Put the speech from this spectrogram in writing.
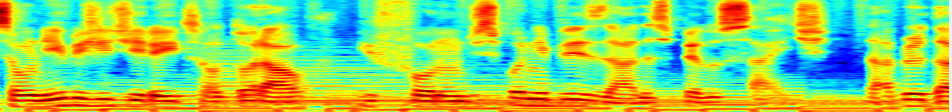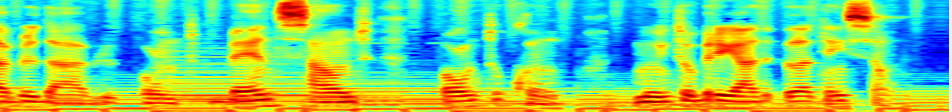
são livres de direito autoral e foram disponibilizadas pelo site www.bandsound.com. Muito obrigado pela atenção.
